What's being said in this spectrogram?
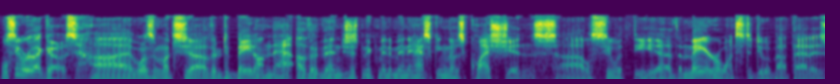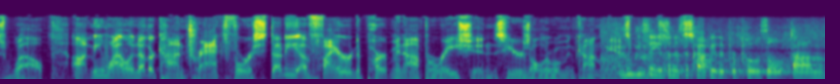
We'll see where that goes. Uh, there wasn't much uh, other debate on that, other than just McMenamin asking those questions. Uh, we'll see what the uh, the mayor wants to do about that as well. Uh, meanwhile, another contract for a study of fire department operations. Here's Alderwoman Conley. When you say you sent us a copy of the proposal, um,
